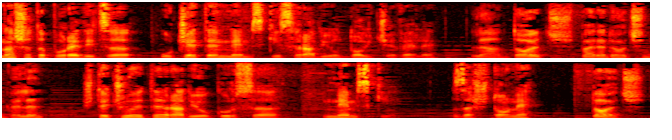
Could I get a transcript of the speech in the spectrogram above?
нашата поредица Учете немски с радио Deutsche Welle Lern Deutsch bei der Deutschen Welle. ще чуете радиокурса Немски. Защо не? Deutsch.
